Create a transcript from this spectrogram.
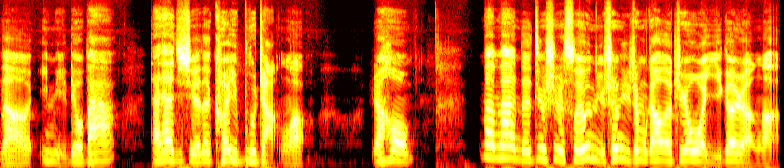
到一米六八，大家就觉得可以不长了。然后慢慢的就是所有女生里这么高的只有我一个人了。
